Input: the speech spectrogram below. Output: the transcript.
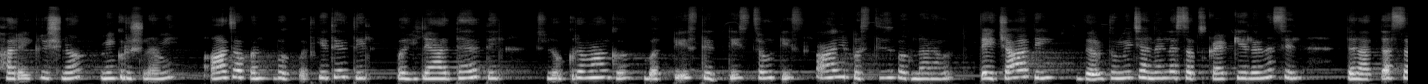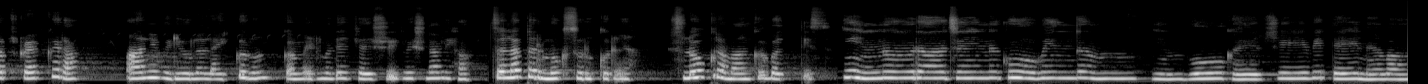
हरे कृष्णा मी कृष्णवी. आज आपण भगवद्गीतेतील पहिल्या अध्यायातील श्लोक क्रमांक बत्तीस तेहतीस चौतीस आणि पस्तीस बघणार आहोत. त्याच्या आधी जर तुम्ही चॅनलला सबस्क्राईब केलं नसेल तर आता सबस्क्राईब करा आणि व्हिडिओला लाईक करून कमेंटमध्ये जय श्री कृष्णा लिहा. चला तर मग सुरू करूया. श्लोक क्रमांक बत्तीस. किन्नु राजेन गोविंदम भोगैर्जीवितेन वा.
